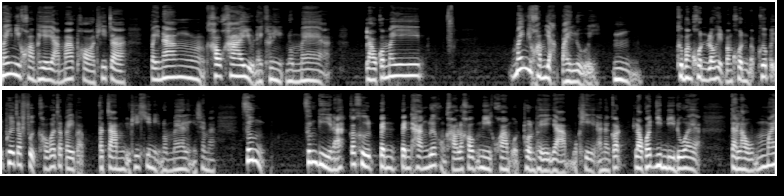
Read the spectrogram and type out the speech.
ไม่มีความพยายามมากพอที่จะไปนั่งเข้าค่ายอยู่ในคลินิกนมแม่ เราก็ไม่ ไม่มีความอยากไปเลย อืม คือบางคนเราเห็นบางคนแบบเพื่อเพื่อจะฝึกเขาก็จะไปแบบประจำอยู่ที่คลินิกนมแม่อะไรอย่างนี้ใช่ไหมซึ่ง ซึ่งดีนะ ก็คือเป็นเป็นทางเลือกของเขาแล้วเขามีความอดทนพยายามโอเค อันนั้นก็เราก็ยินดีด้วยอะ่ะแต่เราไม่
